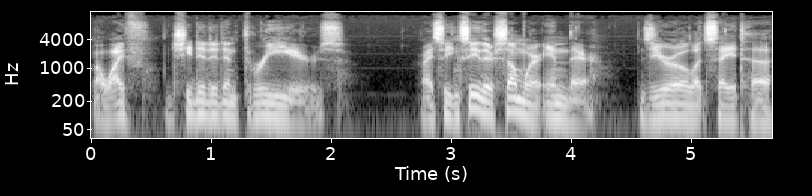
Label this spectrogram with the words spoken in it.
My wife, she did it in three years, right? So you can see there's somewhere in there, zero, let's say, to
